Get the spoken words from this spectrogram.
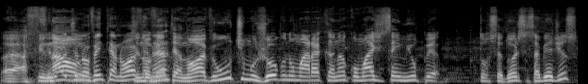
é, a final, final, de 99, de 99 né? o último jogo no Maracanã com mais de 100 mil torcedores, você sabia disso?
